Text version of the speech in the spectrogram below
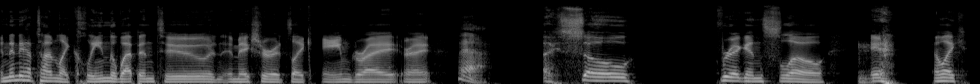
and then they have time to, like clean the weapon too and, and make sure it's like aimed right, right? yeah. Uh, so friggin' slow, and I'm like,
